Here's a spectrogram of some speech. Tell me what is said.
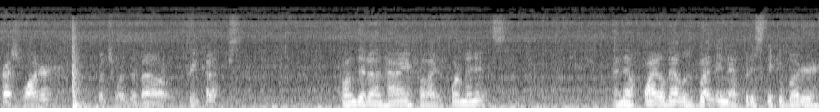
fresh water, which was about three cups. Blended on high for like four minutes. And then while that was blending, I put a stick of butter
